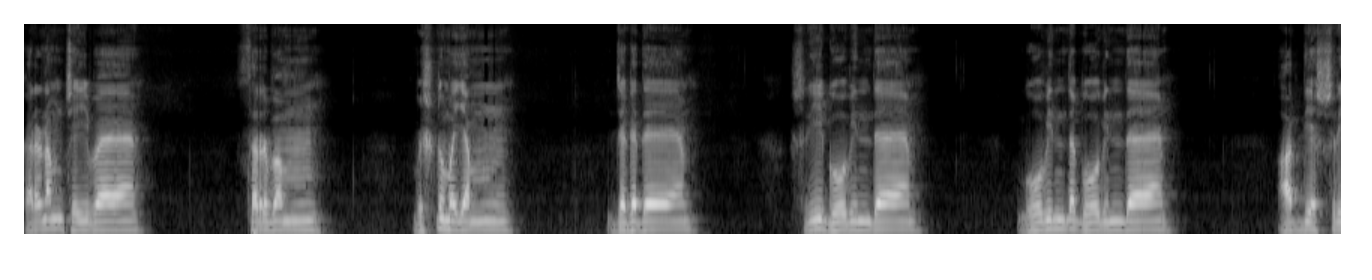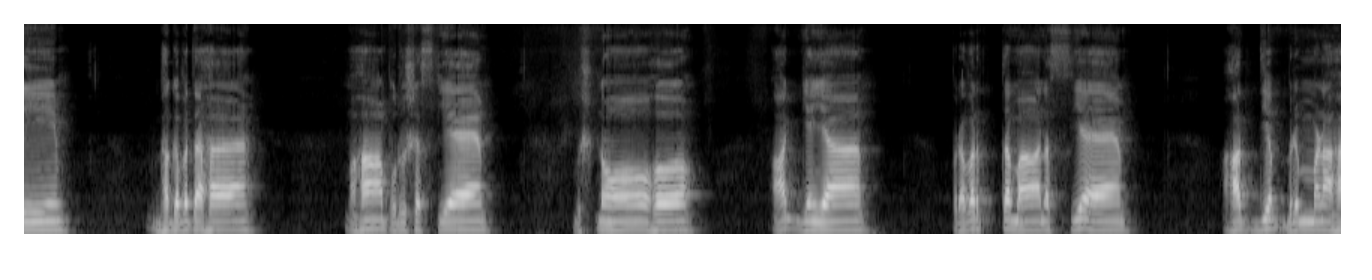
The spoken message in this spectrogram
கரணம் செய்வ சர்வம் விஷ்ணுமயம் ஜெகத ஸ்ரீகோவிந்த கோவிந்த கோவிந்த. आद्यश्री भगवतः महापुरुषस्य विष्णोः आज्ञया प्रवर्तमानस्य आद्यब्रह्मणः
